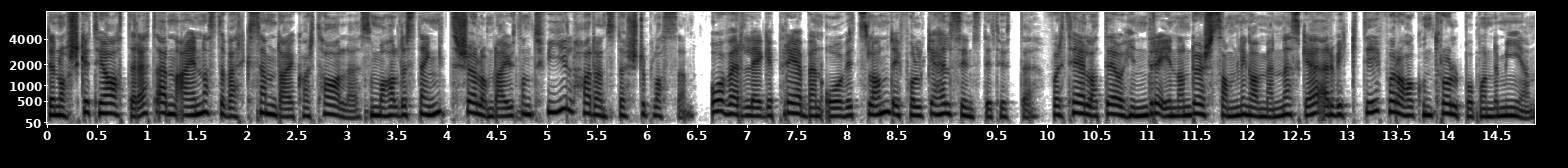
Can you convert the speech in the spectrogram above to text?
Det Norske Teateret er den eneste virksomheten i kvartalet som må holde stengt, selv om de uten tvil har den største plassen. Overlege Preben Aavitsland i Folkehelseinstituttet forteller at det å hindre innendørs samling av mennesker er viktig for å ha kontroll på pandemien.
